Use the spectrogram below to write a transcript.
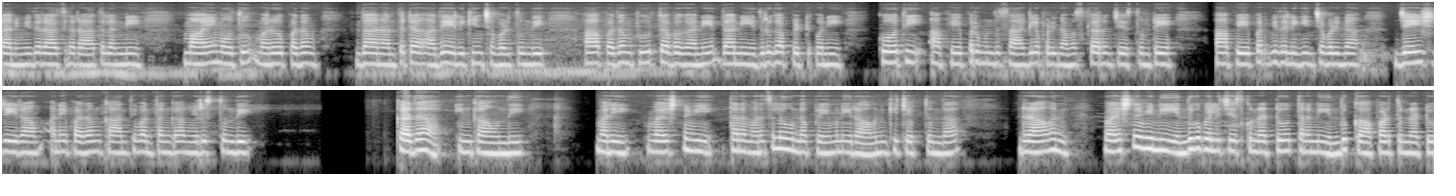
దాని మీద రాసిన రాతలన్నీ మాయమవుతూ మరో పదం దానంతట అదే లిఖించబడుతుంది. ఆ పదం పూర్తవగానే దాన్ని ఎదురుగా పెట్టుకొని కోతి ఆ పేపర్ ముందు సాగిలపడి నమస్కారం చేస్తుంటే ఆ పేపర్ మీద లిఖించబడిన 'జై శ్రీరామ్' అనే పదం కాంతివంతంగా మెరుస్తుంది. కథ ఇంకా ఉంది. మరి వైష్ణవి తన మనసులో ఉన్న ప్రేమని రావణ్కి చెప్తుందా? రావణ్ వైష్ణవిని ఎందుకు పెళ్ళి చేసుకున్నట్టు? తనని ఎందుకు కాపాడుతున్నట్టు?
